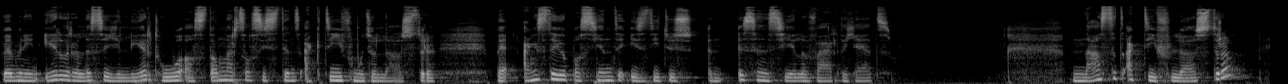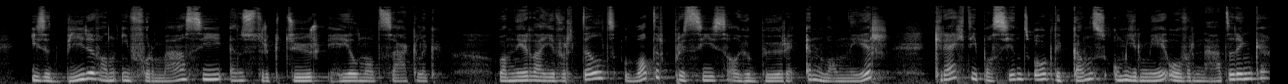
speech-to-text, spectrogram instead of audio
We hebben in eerdere lessen geleerd hoe we als standaardassistent actief moeten luisteren. Bij angstige patiënten is dit dus een essentiële vaardigheid. Naast het actief luisteren is het bieden van informatie en structuur heel noodzakelijk. Wanneer dat je vertelt wat er precies zal gebeuren en wanneer, krijgt die patiënt ook de kans om hiermee over na te denken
